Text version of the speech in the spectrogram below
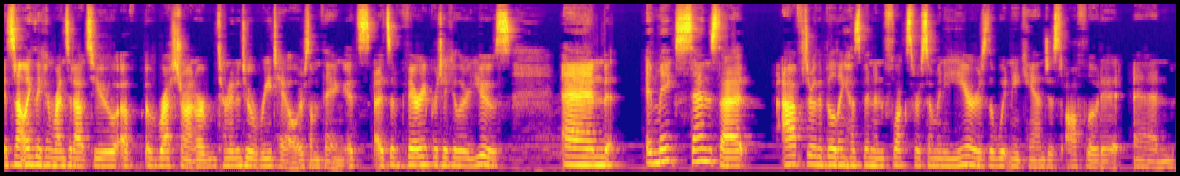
it's not like they can rent it out to a, a restaurant or turn it into a retail or something. It's it's a very particular use. And it makes sense that after the building has been in flux for so many years, the Whitney can just offload it and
